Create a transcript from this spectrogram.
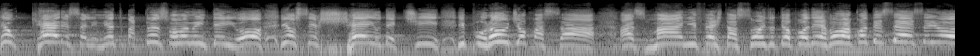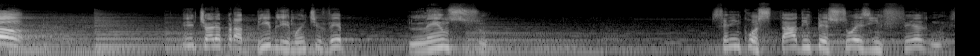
Eu quero esse alimento para transformar meu interior e eu ser cheio de ti. E por onde eu passar, as manifestações do teu poder vão acontecer, Senhor. A gente olha para a Bíblia, irmão, a gente vê lenço sendo encostado em pessoas enfermas.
